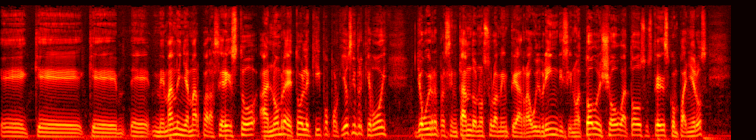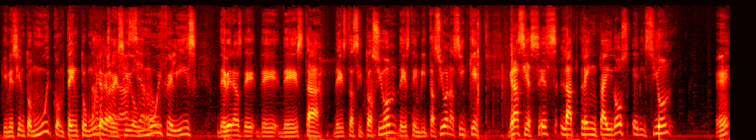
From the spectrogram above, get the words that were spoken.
eh, que, que, eh, me manden llamar para hacer esto a nombre de todo el equipo, porque yo siempre que voy, yo voy representando no solamente a Raúl Brindis, sino a todo el show, a todos ustedes compañeros, y me siento muy contento, muy Ah, muchas agradecido, gracias, muy feliz de veras de, de- de esta, de esta situación, de esta invitación, así que gracias, es la 32 edición ¿eh?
